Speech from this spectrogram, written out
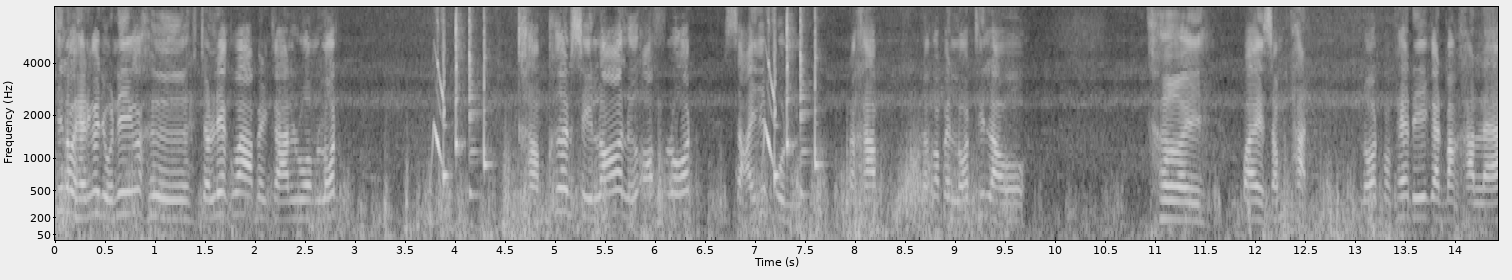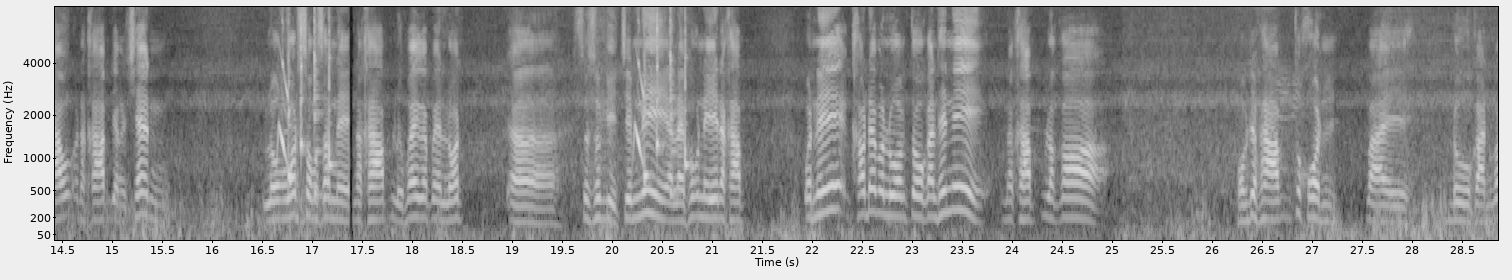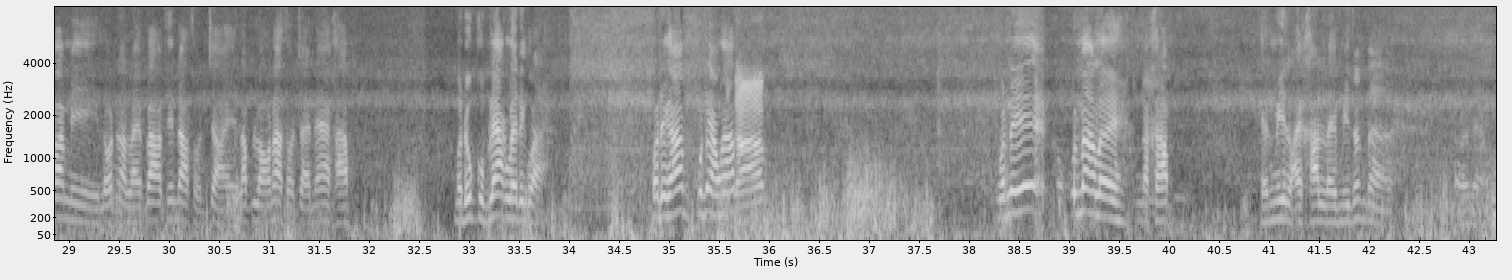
ที่เราเห็นกันอยู่นี่ก็คือจะเรียกว่าเป็นการรวมรถ ขับเคลื่อนสี่ล้อหรือออฟโรดสายญี่ปุ่นนะครับ แล้วก็เป็นรถที่เราเคยไปสัมผัสรถประเภทนี้กันบางคันแล้วนะครับ อย่างเช่นลงรถทรงเสน่ห์นะครับ หรือไม่ก็เป็นรถซูซูกิจิมนี่อะไรพวกนี้นะครับ วันนี้เขาได้มารวมตัวกันที่นี่นะครับ แล้วก็ผมจะพาทุกคนไปดูกันว่ามีรถอะไรบ้างที่น่าสนใจ รับรองน่าสนใจแน่ครับ มาดูกลุ่มแรกเลยดีกว่าสวัสดีครับ คุณแอมครับครับ วันนี้ขอบคุณมากเลยนะครับ เห็นมีหลายคันเลยมีตั้งแต่เออเนี่ย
